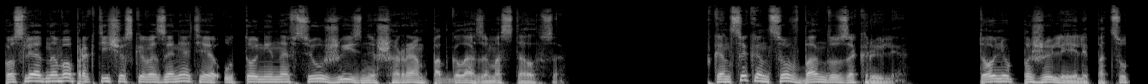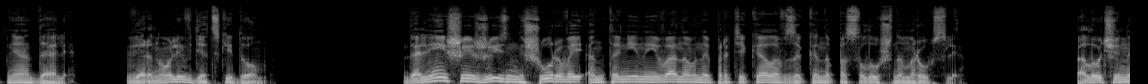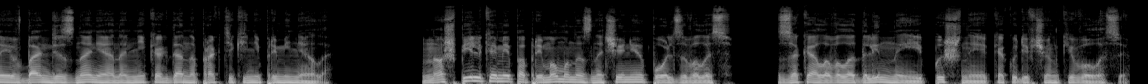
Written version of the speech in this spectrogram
После одного практического занятия у Тони на всю жизнь шрам под глазом остался. В конце концов банду закрыли. Тоню пожалели, под суд не отдали. Вернули в детский дом. Дальнейшая жизнь Шуровой Антонины Ивановны протекала в законопослушном русле. Полученные в банде знания она никогда на практике не применяла. Но шпильками по прямому назначению пользовалась, закалывала длинные и пышные, как у девчонки, волосы.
